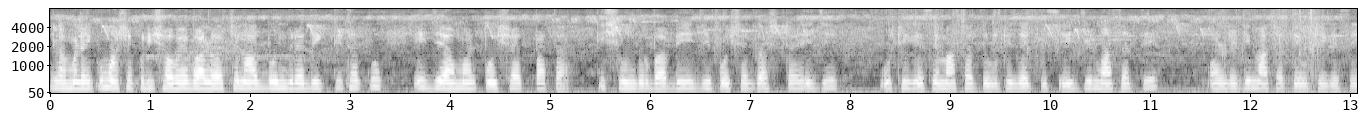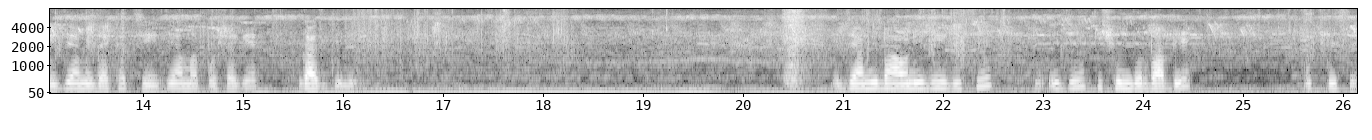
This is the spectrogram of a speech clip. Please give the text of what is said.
সালাম আলাইকুম, আশা করি সবাই ভালো আছেন। আর বন্ধুরা দেখতে থাকুন, এই যে আমার পোশাক পাতা। কি সুন্দরভাবে এই যে পোশাক গাছটা এই যে উঠে গেছে, মাথাতে উঠে যাইতেছে। এই যে মাথাতে অলরেডি মাথাতে উঠে গেছে। এই যে আমি দেখাচ্ছি, এই যে আমার পোশাকের গাছগুলি। এই যে আমি বাউনি দিয়ে দিচ্ছি, এই যে কি সুন্দরভাবে উঠতেছে।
